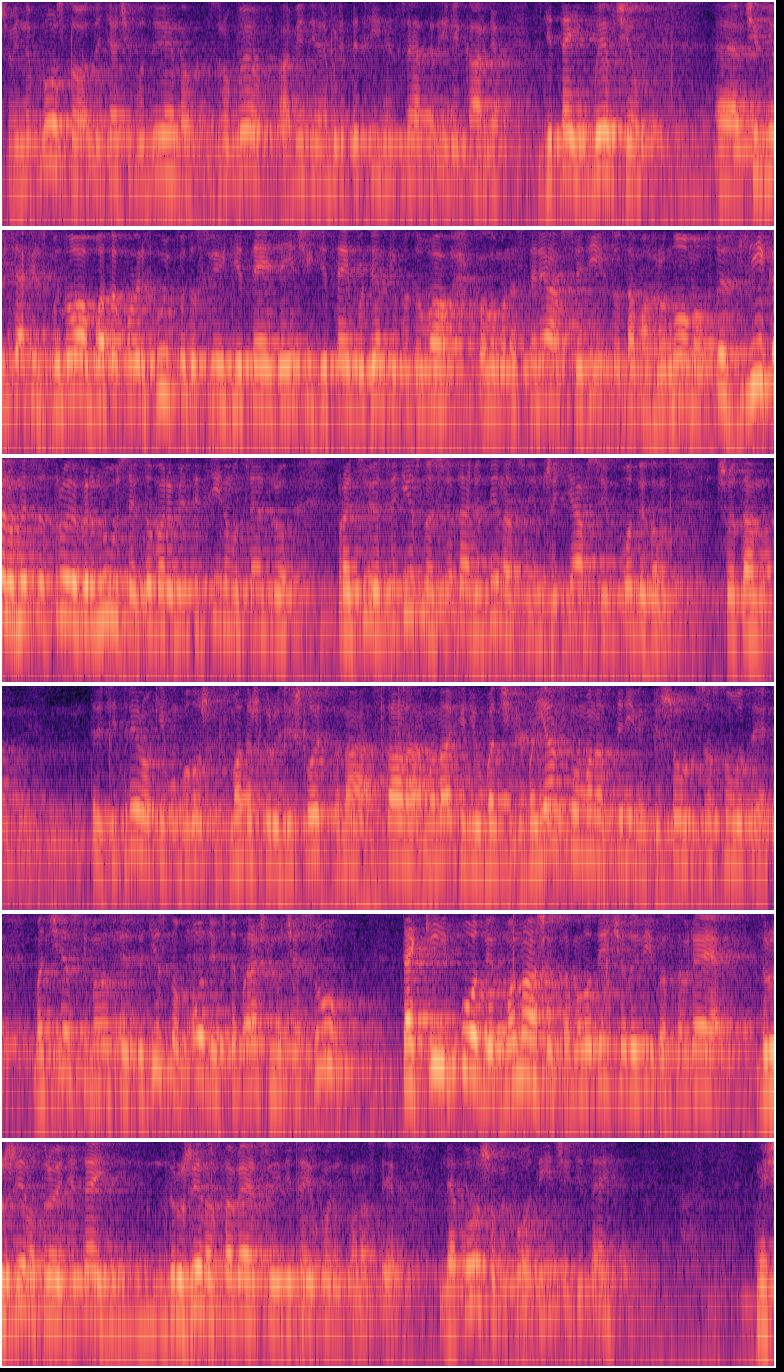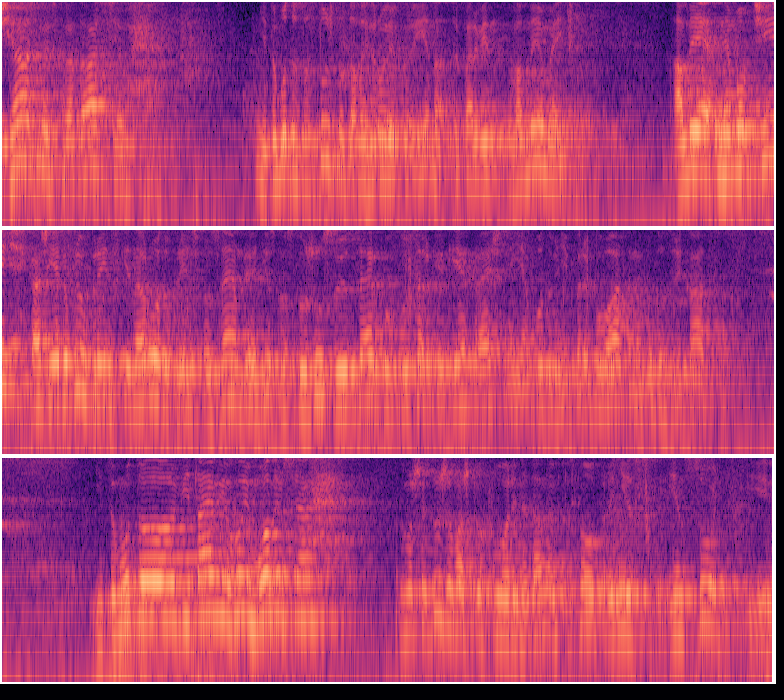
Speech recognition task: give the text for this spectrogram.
Що він не просто дитячий будинок зробив, а він і реабілітаційний центр, і лікарню дітей вивчив. Е, В Чернівцях він збудував багатоповерхуйку до своїх дітей, для інших дітей будинки будував коло монастиря в селі, хто там агрономом, хтось з лікарем, медсестрою вернувся в тому реабілітаційному центру працює. Це дійсно свята людина своїм життям, своїм подвигом, що там 33 роки йому було, з матушкою розійшлось, вона стала монахиню в Баянському монастирі, він пішов засновувати Банчевський монастир. Це дійсно подвиг в теперішньому часу. Такий подвиг монашества, молодий чоловік оставляє дружину, троє дітей, дружина оставляє своїх дітей, входить в монастир для того, щоб виховувати інших дітей. Нещасних страдальців. І тому то заслужено дали Герої України. Тепер він гонимий. Але не мовчить, каже, я люблю український народ, українську землю, я дійсно служу свою церкву, ту церкву, яку я хрещений, я буду в ній перебувати, не буду зрікатися. І тому то вітаємо його і молимося, тому що дуже важко хворий. Недавно він знову приніс інсульт, і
